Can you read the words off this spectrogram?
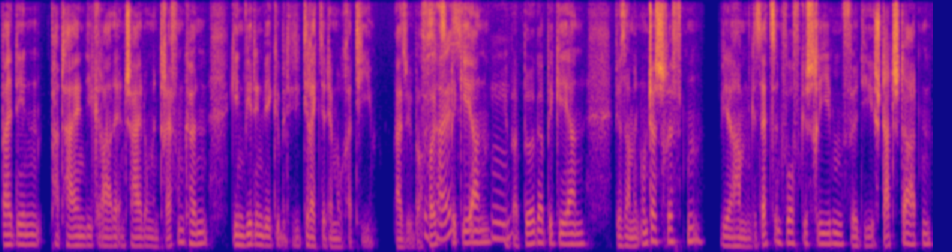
bei den Parteien, die gerade Entscheidungen treffen können, gehen wir den Weg über die direkte Demokratie. Also über das Volksbegehren, heißt, hm. über Bürgerbegehren. Wir sammeln Unterschriften. Wir haben einen Gesetzentwurf geschrieben für die Stadtstaaten,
